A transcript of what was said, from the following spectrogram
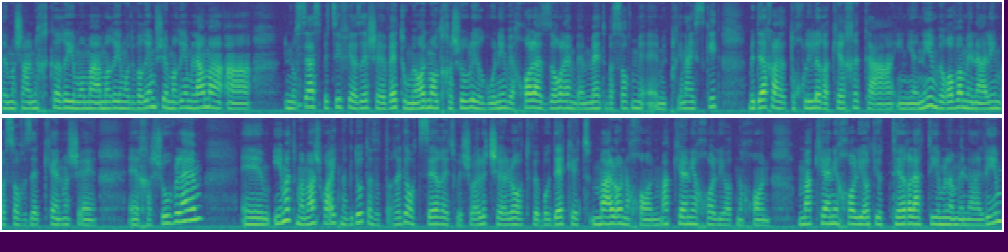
למשל מחקרים או מאמרים או דברים שמראים למה הנושא הספציפי הזה שהבאת הוא מאוד מאוד חשוב לארגונים ויכול לעזור להם באמת בסוף מבחינה עסקית, בדרך כלל תוכלי לרכך את העניינים ורוב המנהלים בסוף זה כן מה שחשוב להם. אמ, אם את ממש רואה התנגדות, אז את רגע עוצרת ושואלת שאלות ובודקת מה לא נכון, מה כן יכול להיות נכון, מה כן יכול להיות יותר להתאים למנהלים.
